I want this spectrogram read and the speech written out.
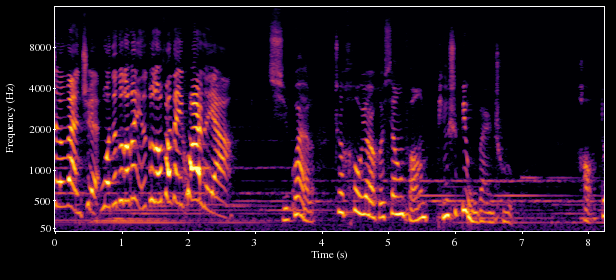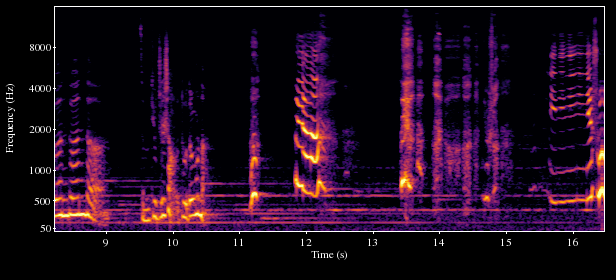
真万确，我的肚兜跟你的肚兜放在一块儿的呀。奇怪了，这后院和厢房平时并无外人出入，好端端的，怎么就只少了肚兜呢？啊！哎呀，哎呀，你说，你你你你你说，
